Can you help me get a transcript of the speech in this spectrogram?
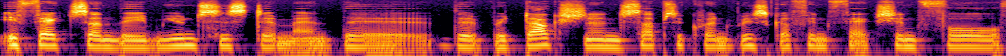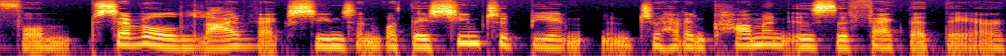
effects on the immune system and the, the reduction in subsequent risk of infection for, for several live vaccines. And what they seem to be in, to have in common is the fact that they are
